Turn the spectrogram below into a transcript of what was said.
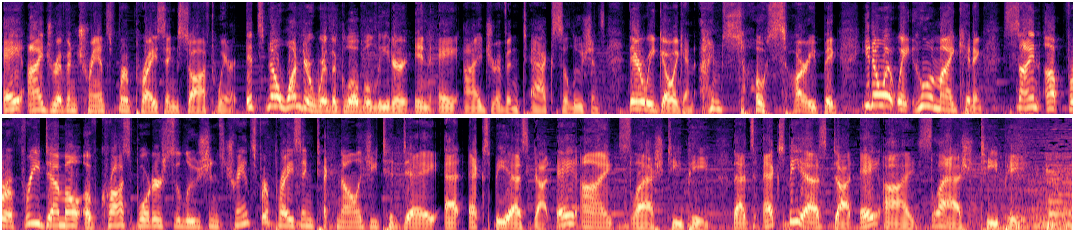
AI driven transfer pricing software. It's no wonder we're the global leader in AI driven tax solutions. There we go again. I'm so sorry, Big. You know what? Wait, who am I kidding? Sign up for a free demo of cross border solutions transfer pricing technology today at xbs.ai slash TP. That's xbs.ai slash TP.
